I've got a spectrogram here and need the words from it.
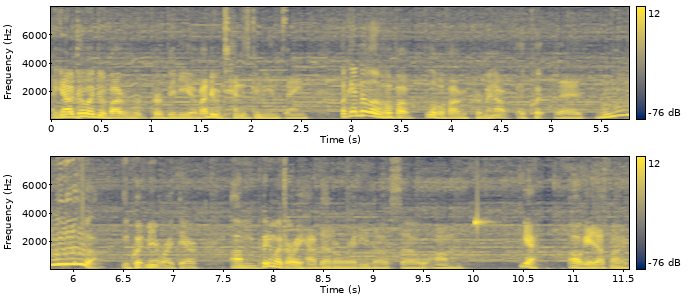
again, I'll totally do five per video. If I do 10, it's going to be insane. Okay, another level five, level five equipment. Equi uh, equipment right there. Um, pretty much already have that already, though. So, um, yeah. Okay, that's my...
